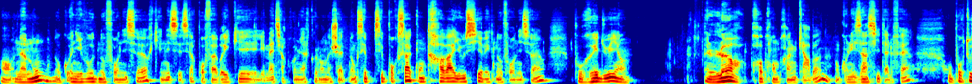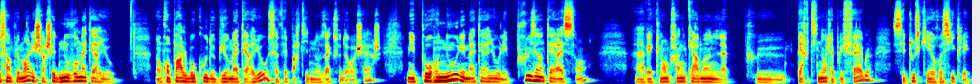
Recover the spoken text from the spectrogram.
en amont, donc au niveau de nos fournisseurs, qui est nécessaire pour fabriquer les matières premières que l'on achète. Donc c'est pour ça qu'on travaille aussi avec nos fournisseurs pour réduire leur propre empreinte carbone, donc on les incite à le faire, ou pour tout simplement aller chercher de nouveaux matériaux. Donc on parle beaucoup de biomatériaux, ça fait partie de nos axes de recherche, mais pour nous, les matériaux les plus intéressants, avec l'empreinte carbone la plus pertinente, la plus faible, c'est tout ce qui est recyclé.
